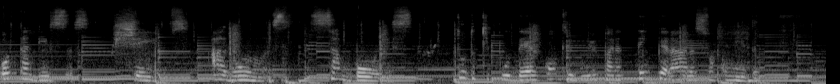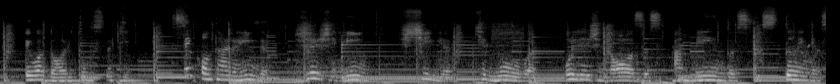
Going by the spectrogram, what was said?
Hortaliças, cheiros, aromas, sabores, tudo que puder contribuir para temperar a sua comida eu adoro tudo isso daqui. Sem contar ainda gergelim, chia, quinoa, oleaginosas, amêndoas, castanhas.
